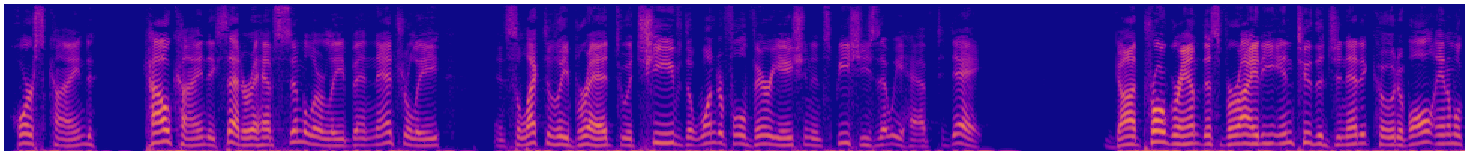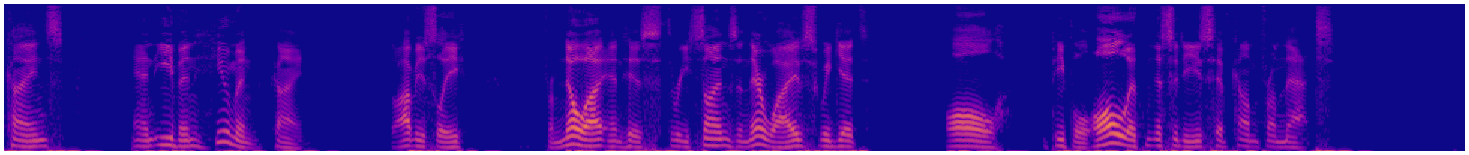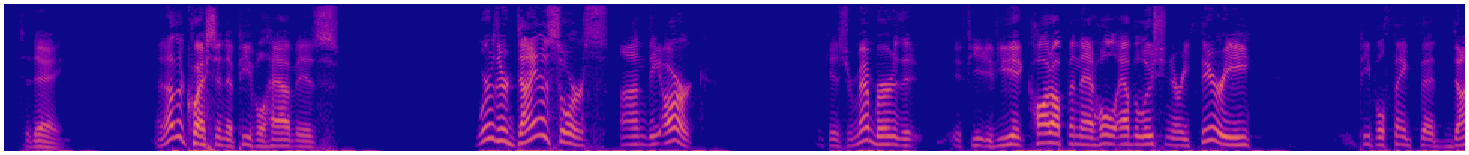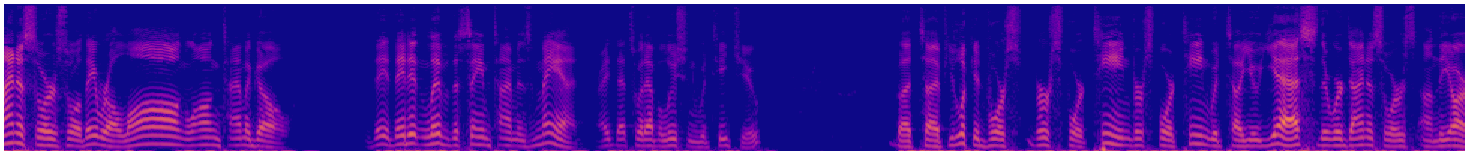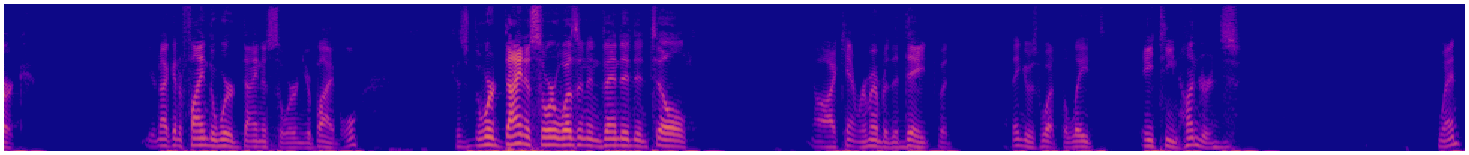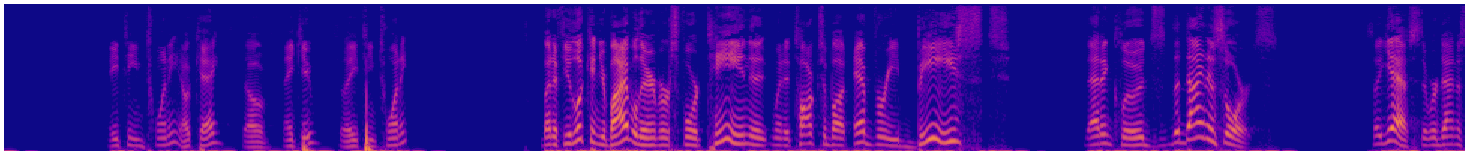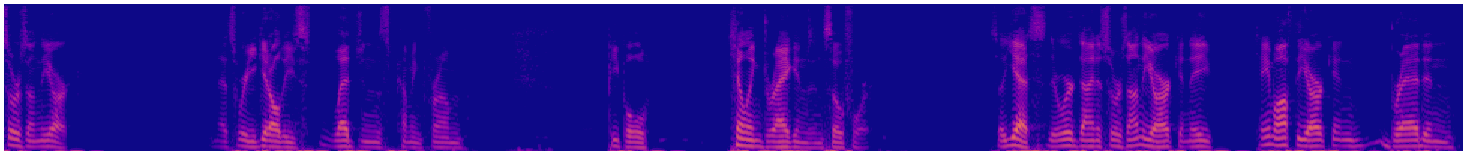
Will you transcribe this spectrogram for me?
horse kind, cow kind, etc., have similarly been naturally and selectively bred to achieve the wonderful variation in species that we have today. God programmed this variety into the genetic code of all animal kinds and even humankind. So obviously, from Noah and his three sons and their wives, we get all people, all ethnicities have come from that today. Another question that people have is were there dinosaurs on the ark? Because remember that if you if you get caught up in that whole evolutionary theory, people think that dinosaurs, well, they were a long, long time ago. They they didn't live the same time as man right? That's what evolution would teach you. But uh, if you look at verse, verse 14, verse 14 would tell you, yes, there were dinosaurs on the ark. You're not going to find the word dinosaur in your Bible because the word dinosaur wasn't invented until, oh, I can't remember the date, but I think it was what, the late 1800s. When? 1820, okay. So, thank you. So, 1820. But if you look in your Bible there in verse 14, it, when it talks about every beast, that includes the dinosaurs. So yes, there were dinosaurs on the ark. And that's where you get all these legends coming from. People killing dragons and so forth. So yes, there were dinosaurs on the ark and they came off the ark and bred and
